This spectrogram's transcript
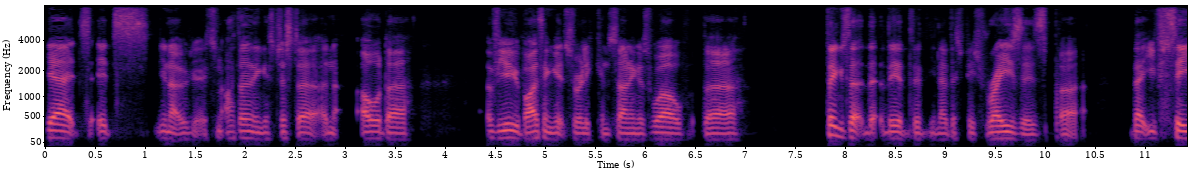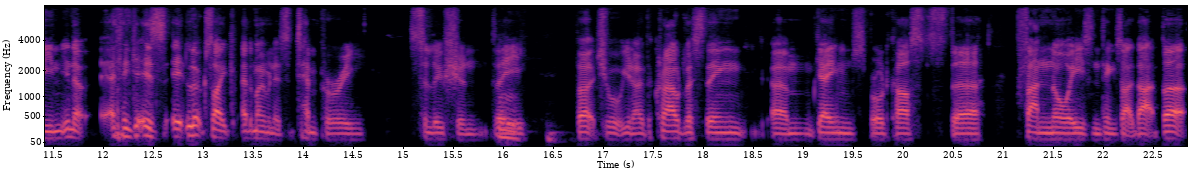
Yeah, it's it's you know it's I don't think it's just a, an older view, but I think it's really concerning as well. The things that the, the, the you know this piece raises, but that you've seen, you know, I think it is. It looks like at the moment it's a temporary solution. The mm virtual, you know, the crowdless thing, um, games, broadcasts, the fan noise, and things like that. But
